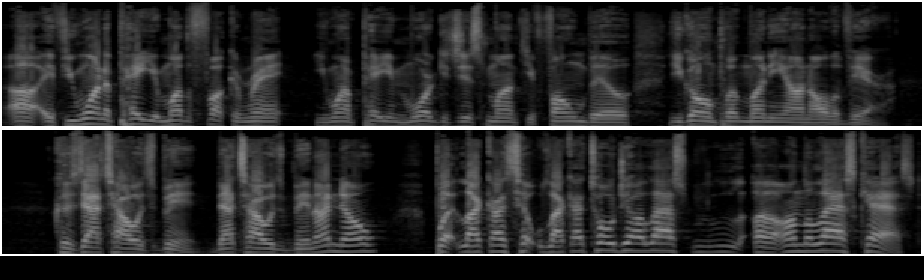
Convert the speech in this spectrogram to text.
uh, if you want to pay your motherfucking rent, you want to pay your mortgage this month, your phone bill, you go and put money on Oliveira, because that's how it's been. That's how it's been. I know, but like I said, like I told y'all last uh, on the last cast,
